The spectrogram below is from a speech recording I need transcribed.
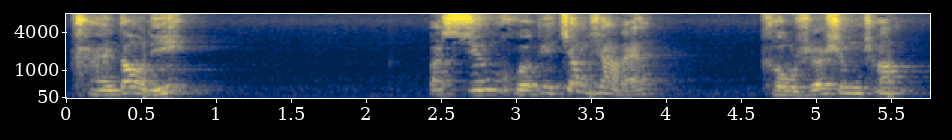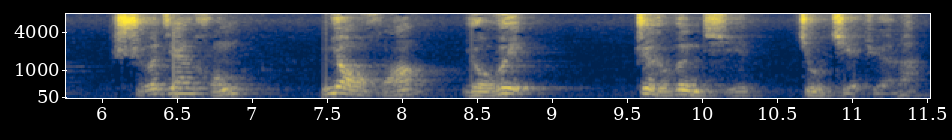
开道离，把心火给降下来，口舌生疮、舌尖红、尿黄有味，这个问题就解决了。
